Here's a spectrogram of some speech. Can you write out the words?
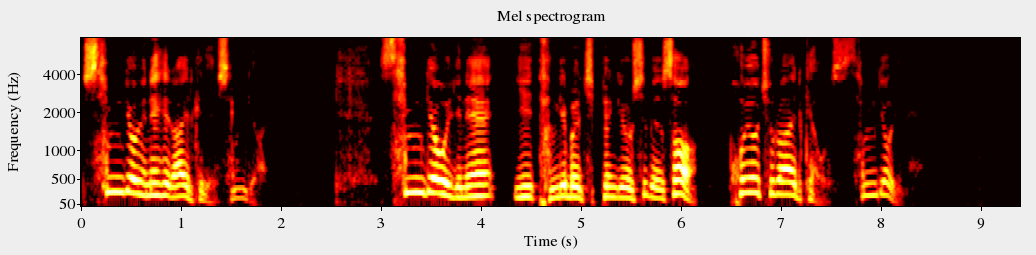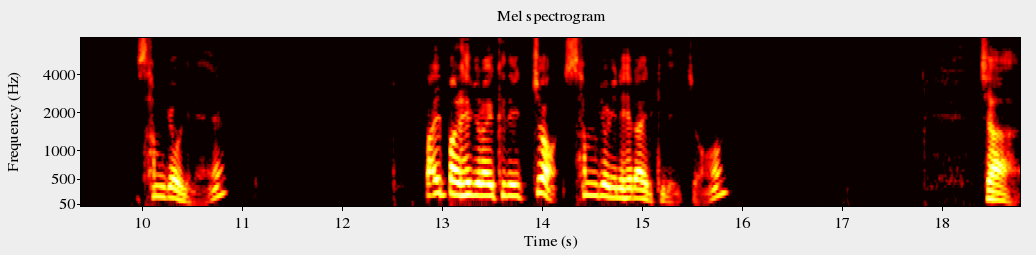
3개월 이내 해라 이렇게 돼요. 3개월. 3개월 이내 이 단계별 집행계획을 수립해서 보여주라 이렇게 하고 있어. 3개월 이내. 3개월 이내. 빨리빨리 해주라 이렇게 돼 있죠. 3개월 이내 해라 이렇게 돼 있죠. 자,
